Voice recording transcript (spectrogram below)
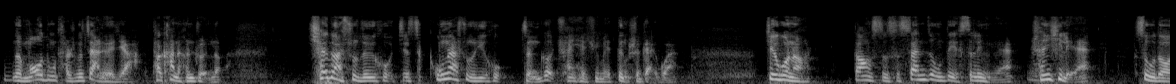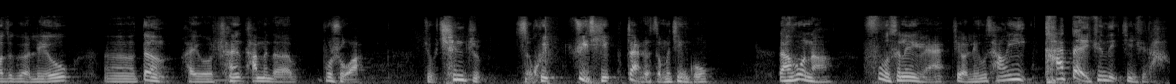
那毛泽东他是个战略家，他看得很准的。切断宿州以后，就是攻占宿州以后，整个全线局面顿时改观。结果呢，当时是三纵队司令员陈锡联受到这个刘。嗯，邓还有陈他们的部署啊，就亲自指挥具体战略怎么进攻。然后呢，副司令员叫刘昌义，他带军队进去打。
